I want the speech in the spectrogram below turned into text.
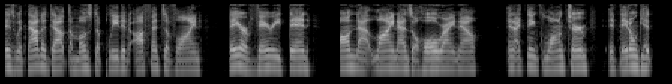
is without a doubt the most depleted offensive line. They are very thin on that line as a whole right now. And I think long term, if they don't get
